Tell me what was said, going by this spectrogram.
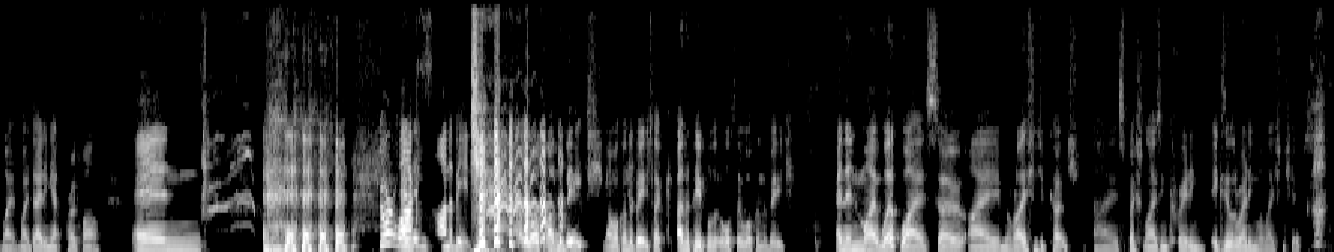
my, my dating app profile. And Short walks then- on the beach. I walk on the beach. I walk on the beach like other people that also walk on the beach. And then my work wise, so I am a relationship coach. I specialize in creating exhilarating relationships.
